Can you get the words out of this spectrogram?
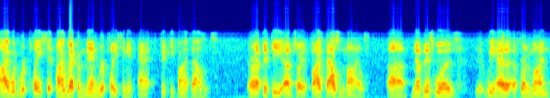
I would replace it. I recommend replacing it at 55 thousandths or at 50. I'm sorry, at 5,000 miles. Uh, now this was we had a, a, friend of mine.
